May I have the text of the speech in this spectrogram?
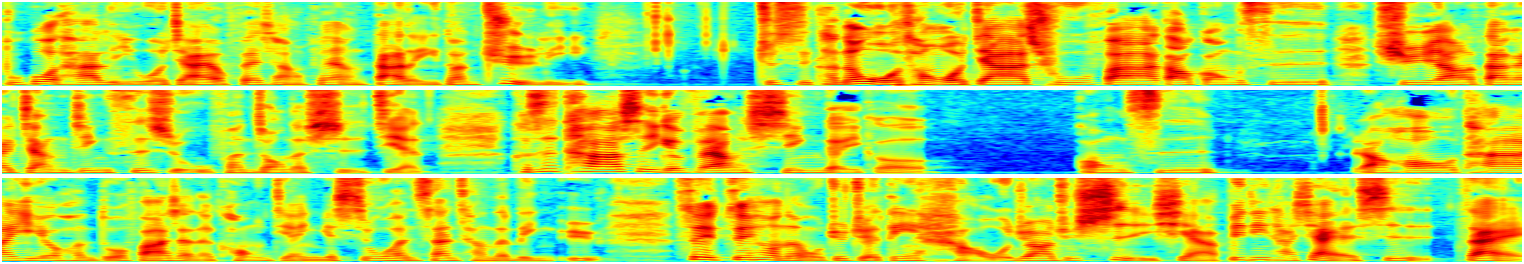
不过他离我家有非常非常大的一段距离。就是可能我从我家出发到公司需要大概将近四十五分钟的时间，可是它是一个非常新的一个公司，然后它也有很多发展的空间，也是我很擅长的领域，所以最后呢，我就决定好，我就要去试一下，毕竟它现在也是在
